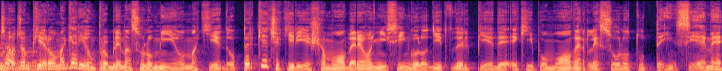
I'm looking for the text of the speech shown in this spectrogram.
Ciao Giampiero, magari è un problema solo mio, ma chiedo, perché c'è chi riesce a muovere ogni singolo dito del piede e chi può muoverle solo tutte insieme?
